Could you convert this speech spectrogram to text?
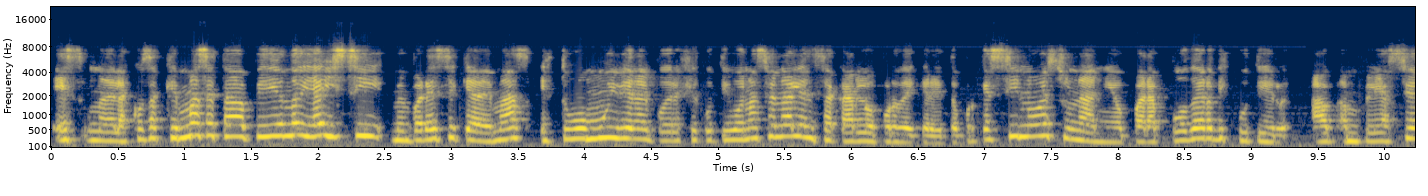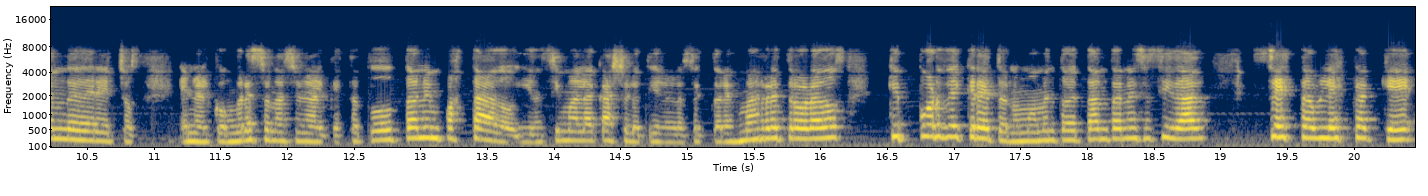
es una de las cosas que más estaba pidiendo y ahí sí me parece que además estuvo muy bien el Poder Ejecutivo Nacional en sacarlo por decreto, porque si no es un año para poder discutir ampliación de derechos en el Congreso Nacional, que está todo tan empastado y encima de la calle lo tienen los sectores más retrógrados, que por decreto en un momento de tanta necesidad se establezca que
